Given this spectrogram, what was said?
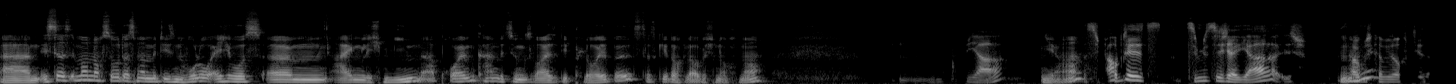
Ähm, ist das immer noch so, dass man mit diesen Holo-Echos ähm, eigentlich Minen abräumen kann, beziehungsweise die Ployables? Das geht doch, glaube ich, noch, ne? Ja, Ja. also ich behaupte jetzt ziemlich sicher ja. Ich mich Mhm. gerade wieder auf diese.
